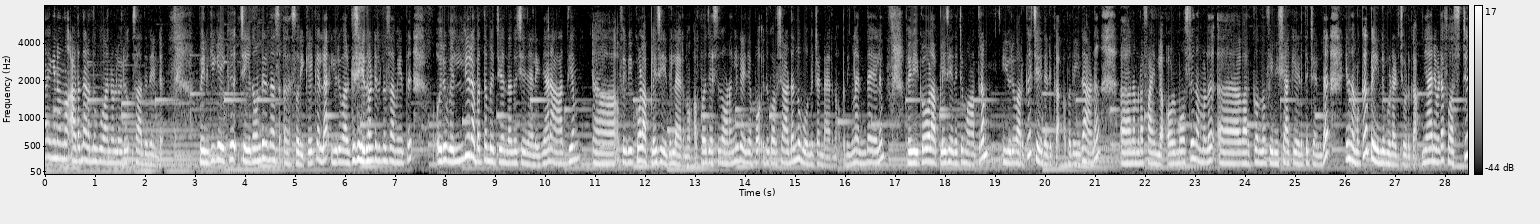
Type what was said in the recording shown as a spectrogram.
അതിങ്ങനെ ഒന്ന് അടന്നടന്ന് പോകാനുള്ളൊരു സാധ്യതയുണ്ട്. അപ്പോൾ എനിക്ക് കേക്ക് ചെയ്തുകൊണ്ടിരുന്ന സോറി കേക്കല്ല ഈ ഒരു വർക്ക് ചെയ്തുകൊണ്ടിരുന്ന സമയത്ത് ഒരു വലിയൊരു അബദ്ധം പറ്റിയത് എന്താണെന്ന് വെച്ച് കഴിഞ്ഞാൽ ഞാൻ ആദ്യം ഫെവിക്കോൾ അപ്ലൈ ചെയ്തില്ലായിരുന്നു. അപ്പോൾ ജസ്റ്റ് ഇത് ഉണങ്ങി കഴിഞ്ഞപ്പോൾ ഇത് കുറച്ച് അടന്നു പോന്നിട്ടുണ്ടായിരുന്നു. അപ്പോൾ നിങ്ങൾ എന്തായാലും ഫെവിക്കോൾ അപ്ലൈ ചെയ്തിട്ട് മാത്രം ഈ ഒരു വർക്ക് ചെയ്തെടുക്കുക. അപ്പോൾ ഇതാണ് നമ്മുടെ ഫൈനൽ. ഓൾമോസ്റ്റ് നമ്മൾ വർക്ക് ഒന്ന് ഫിനിഷ് ആക്കി എടുത്തിട്ടുണ്ട്. ഇനി നമുക്ക് പെയിന്റും കൂടെ അടിച്ചു കൊടുക്കാം. ഞാനിവിടെ ഫസ്റ്റ്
